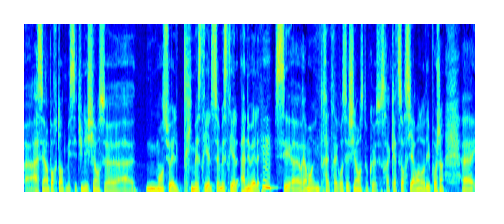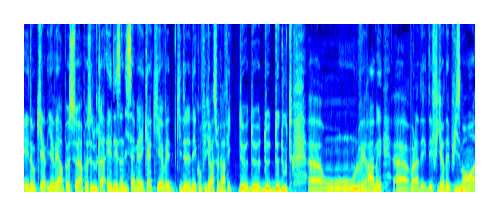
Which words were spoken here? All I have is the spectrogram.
bah, assez importante, mais c'est une échéance euh, mensuelle, trimestrielle, semestrielle, annuelle. Hmm. C'est euh, vraiment une très très grosse échéance. Donc euh, ce sera quatre sorcières vendredi prochain. et donc il y, avait un peu ce, un peu ce doute-là et des indices américains qui avaient qui donnaient des configurations graphiques de, de, de, doute. On, le verra, mais voilà des, figures d'épuisement,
